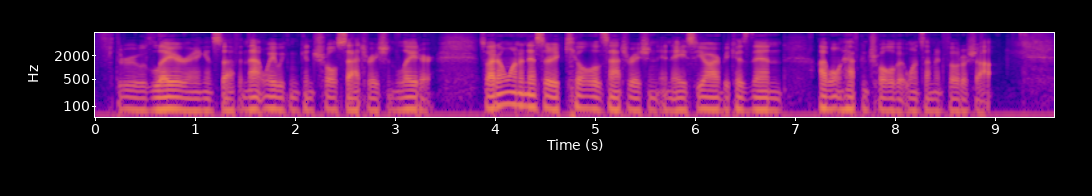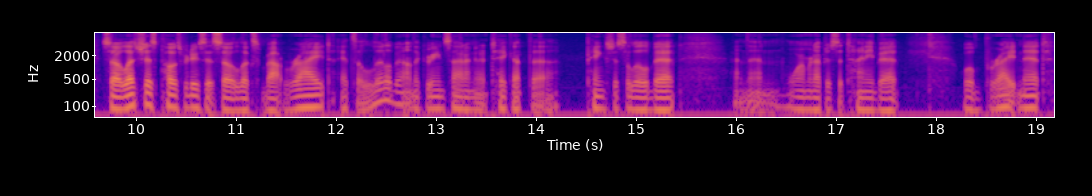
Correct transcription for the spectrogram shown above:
through layering and stuff and that way we can control saturation later. So I don't want to necessarily kill the saturation in ACR because then I won't have control of it once I'm in Photoshop. So let's just post produce it so it looks about right. It's a little bit on the green side. I'm going to take up the pinks just a little bit and then warm it up just a tiny bit. We'll brighten it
